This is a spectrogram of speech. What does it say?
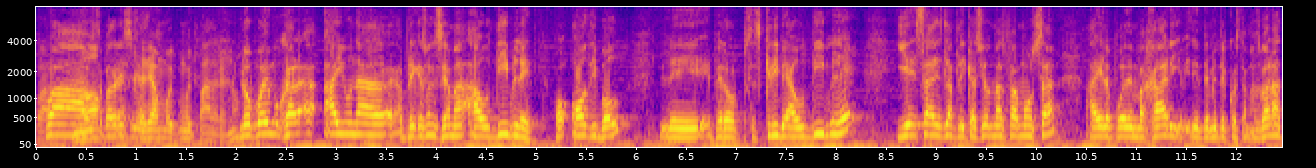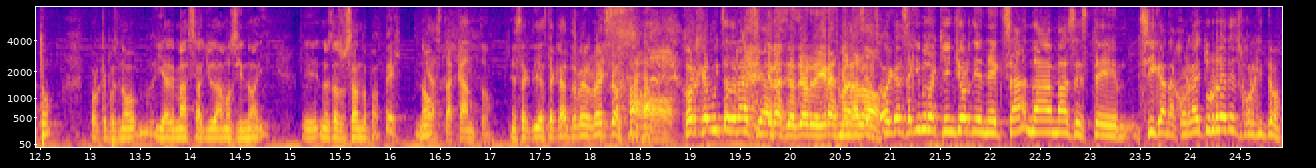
Wow, ¿no? está padrísimo. Sería muy, muy padre, ¿no? Lo pueden buscar. Hay una aplicación que se llama Audible o Audible, le- pero se escribe Audible y esa es la aplicación más famosa. Ahí lo pueden bajar y evidentemente cuesta más barato porque pues no y además ayudamos si no hay eh, no estás usando papel, ¿no? Y hasta canto. Exacto, ya está acá, perfecto. Jorge, muchas gracias. Gracias, Jordi. Gracias, Manolo. Oigan, seguimos aquí en Jordi en Exa. Nada más este, sigan a Jorge. ¿Hay tus redes, Jorgito?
